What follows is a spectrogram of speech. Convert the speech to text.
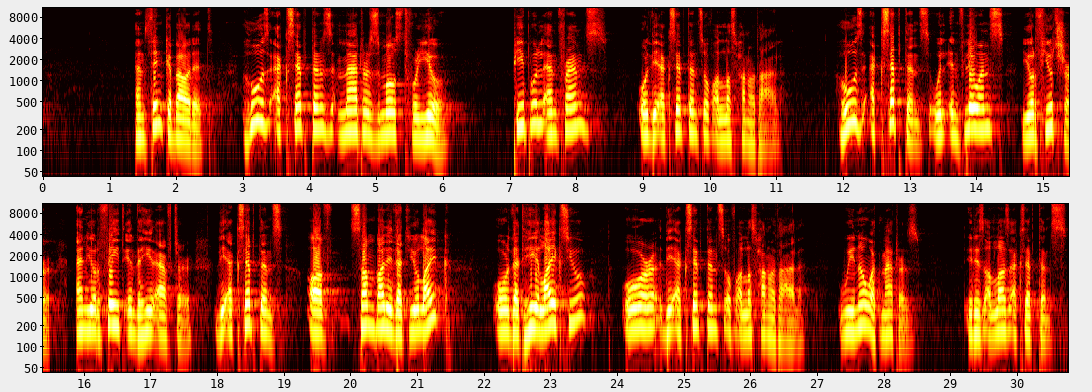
And think about it. Whose acceptance matters most for you? People and friends or the acceptance of Allah subhanahu wa ta'ala? Whose acceptance will influence your future and your fate in the hereafter? The acceptance of somebody that you like or that he likes you or the acceptance of Allah subhanahu wa ta'ala. We know what matters. It is Allah's acceptance.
